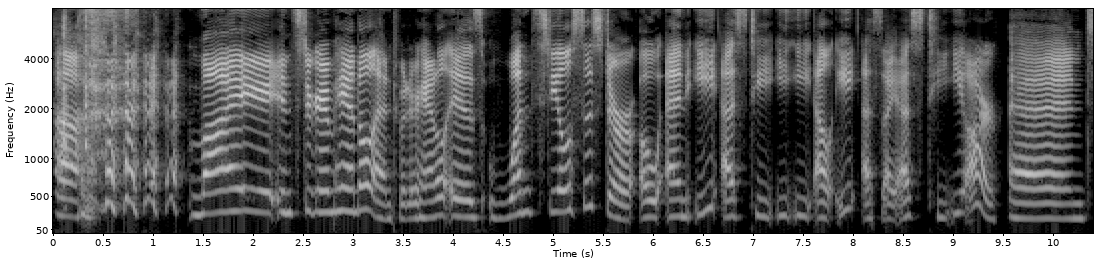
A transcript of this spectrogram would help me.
Um, my Instagram handle and Twitter handle is One Steele Sister, O N E S T E E L E S I S T E R. And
